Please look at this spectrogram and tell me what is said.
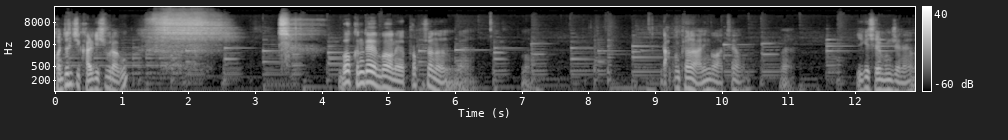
건전지 갈기 쉬우라고? 참, 뭐 근데 뭐 네 프로포션은 네, 뭐 나쁜 편은 아닌 것 같아요. 네. 이게 제일 문제네요.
